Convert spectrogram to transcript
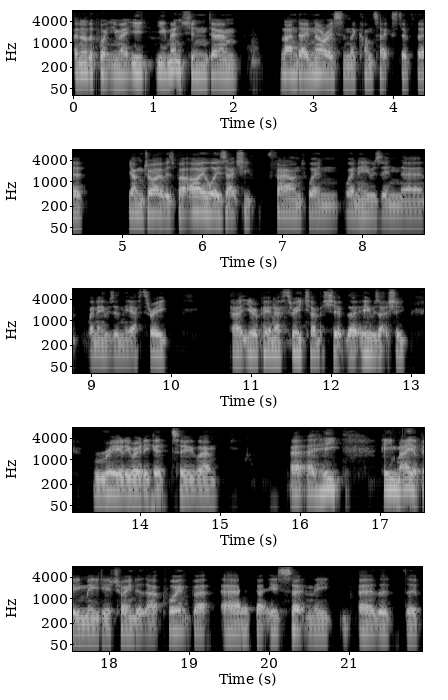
another point you made, you you mentioned um, Lando Norris in the context of the young drivers, but I always actually found when when he was in uh, when he was in the F3 uh, European F3 Championship that he was actually really really good to. Um, uh, uh, he he may have been media trained at that point, but uh, but he's certainly the the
